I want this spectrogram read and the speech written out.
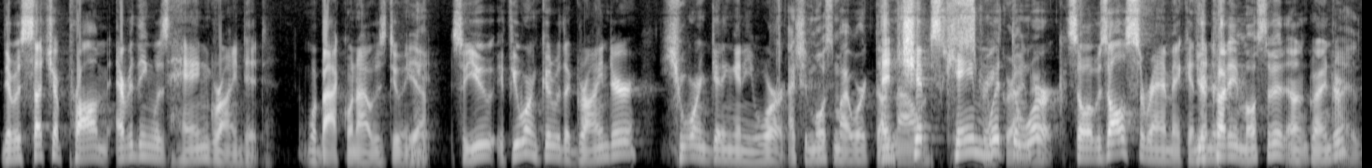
There was such a problem. Everything was hand grinded. Well, back when I was doing Yeah. it. So you, if you weren't good with a grinder, you weren't getting any work. Actually, most of my work done and now chips came straight with the work, so it was all ceramic. And You're then it- cutting most of it on grinder, I- I hand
